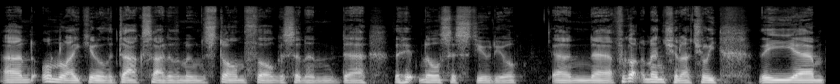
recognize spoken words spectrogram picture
and unlike you know the Dark Side of the Moon, Storm Thorgerson, and uh, the Hipgnosis Studio, and uh, forgot to mention actually the um,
